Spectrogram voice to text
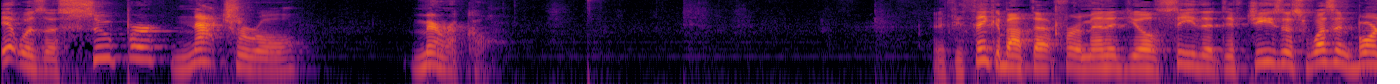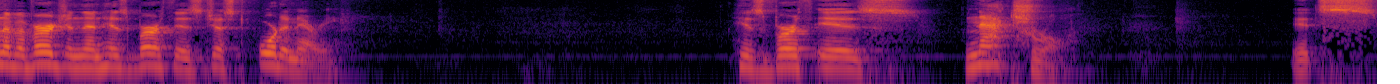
It was a supernatural miracle. And if you think about that for a minute, you'll see that if Jesus wasn't born of a virgin, then his birth is just ordinary his birth is natural. It's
